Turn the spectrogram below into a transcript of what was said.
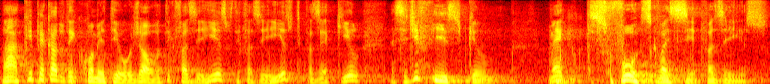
Ah, que pecado eu tenho que cometer hoje? Oh, vou ter que fazer isso, vou ter que fazer isso, vou ter que fazer aquilo. Vai ser difícil, porque é que esforço que vai ser fazer isso.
